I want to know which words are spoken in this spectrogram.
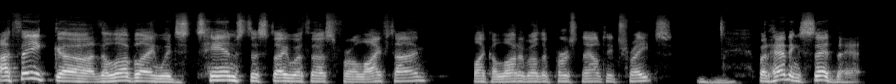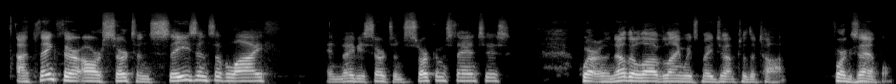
I think uh, the love language tends to stay with us for a lifetime, like a lot of other personality traits. Mhm. But having said that, I think there are certain seasons of life and maybe certain circumstances where another love language may jump to the top. For example,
